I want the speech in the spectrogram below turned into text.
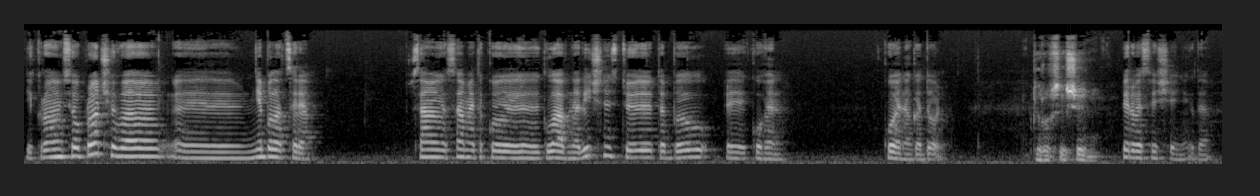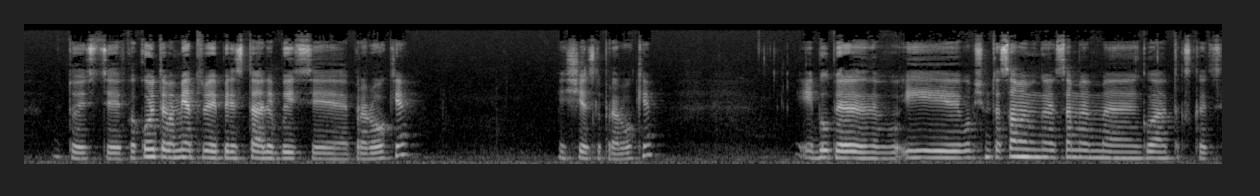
И кроме всего прочего, э, не было царя. Самой, самой такой главной личностью это был э, Коген, Коэн Агадоль. Первосвященник. Первосвященник, да. То есть э, в какой-то момент перестали быть э, пророки, исчезли пророки. И был и в общем-то самым самым э, так сказать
